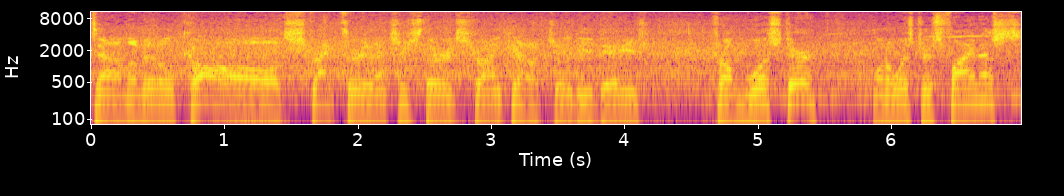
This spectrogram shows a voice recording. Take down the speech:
down the middle called strike three that's his third strikeout JD Dage from Worcester one of Worcester's finest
